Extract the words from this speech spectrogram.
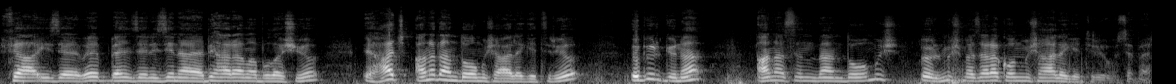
Faize ve benzeri zinaya bir harama bulaşıyor. E hac anadan doğmuş hale getiriyor. Öbür günah anasından doğmuş, ölmüş, mezara konmuş hale getiriyor bu sefer.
